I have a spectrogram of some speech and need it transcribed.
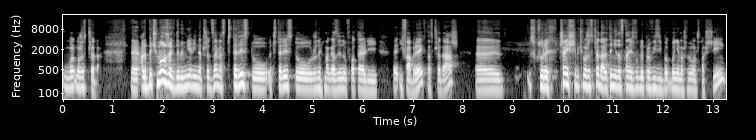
mo- może sprzeda. E, Ale być może, gdyby mieli na przykład zamiast 400, 400 różnych magazynów, hoteli e, i fabryk na sprzedaż, e, z których część się być może sprzeda, ale ty nie dostaniesz w ogóle prowizji, bo, bo nie masz wyłączności,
